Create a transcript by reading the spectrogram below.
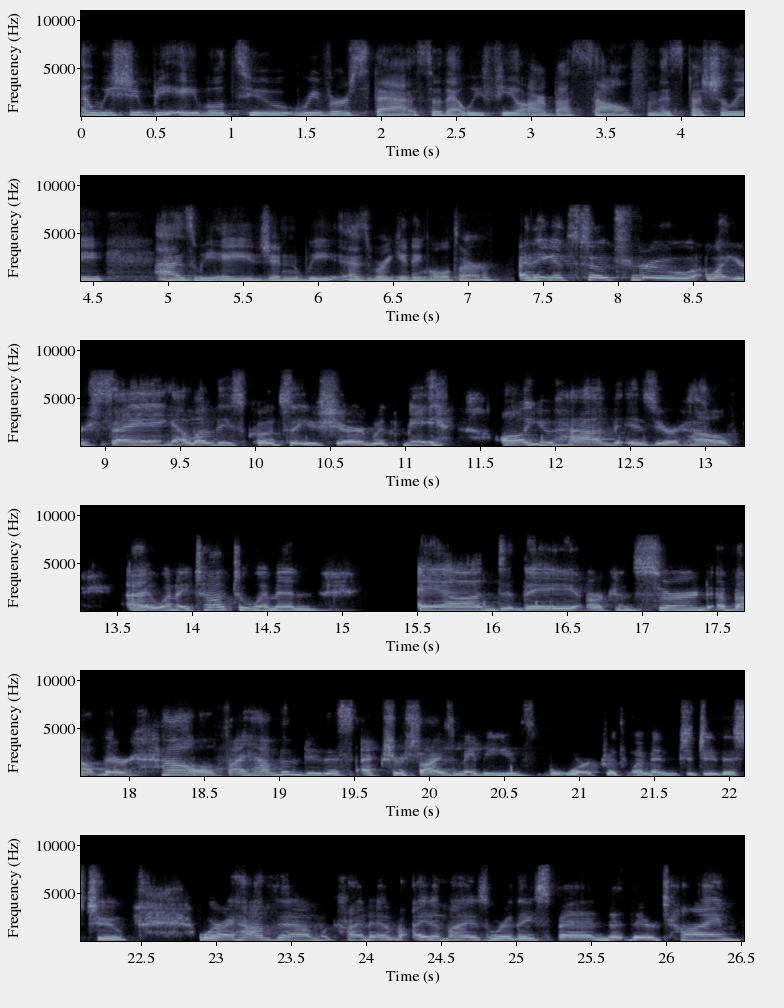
And we should be able to reverse that so that we feel our best self, especially as we age and we as we're getting older. I think it's so true what you're saying. I love these quotes that you shared with me. All you have is your health. Uh, when I talk to women, and they are concerned about their health, I have them do this exercise. Maybe you've worked with women to do this too, where I have them kind of itemize where they spend their time,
